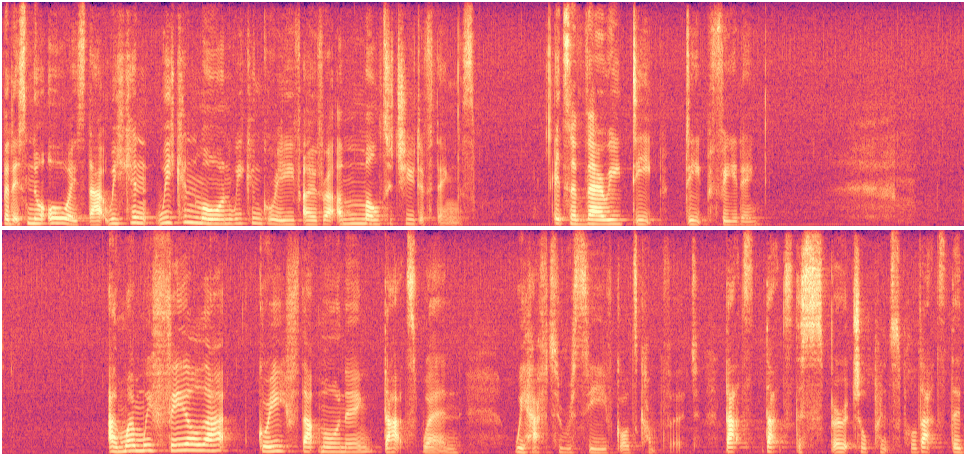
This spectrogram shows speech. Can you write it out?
But it's not always that. We can, we can mourn, we can grieve over a multitude of things. It's a very deep, deep feeling. And when we feel that grief that morning, that's when we have to receive God's comfort. That's, that's the spiritual principle. That's the,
